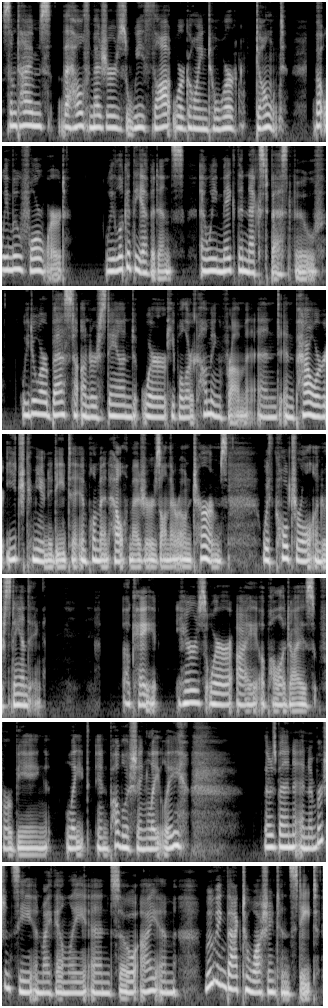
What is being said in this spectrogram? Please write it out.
Sometimes the health measures we thought were going to work don't. But we move forward. We look at the evidence and we make the next best move. We do our best to understand where people are coming from and empower each community to implement health measures on their own terms with cultural understanding. Okay, here's where I apologize for being late in publishing lately. There's been an emergency in my family, and so I am moving back to Washington State.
